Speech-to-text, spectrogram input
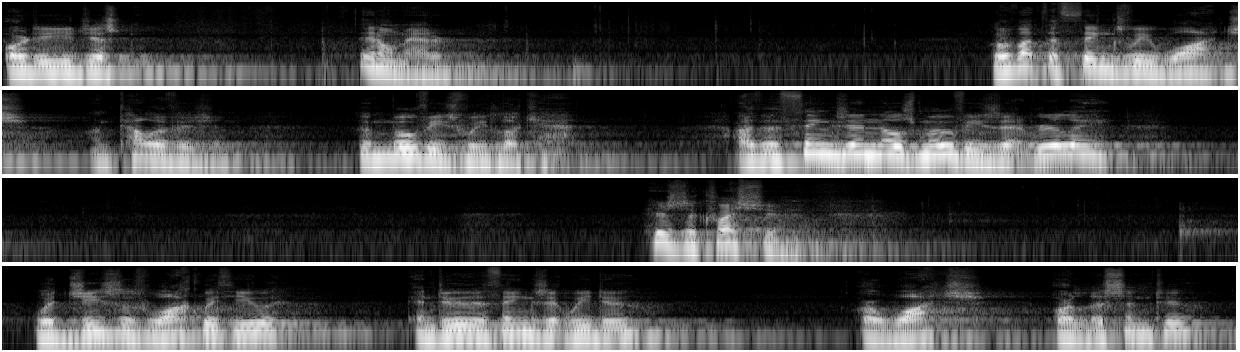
Or do you just, they don't matter? What about the things we watch on television, the movies we look at? Are the things in those movies that really? Here's the question Would Jesus walk with you and do the things that we do, or watch, or listen to?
